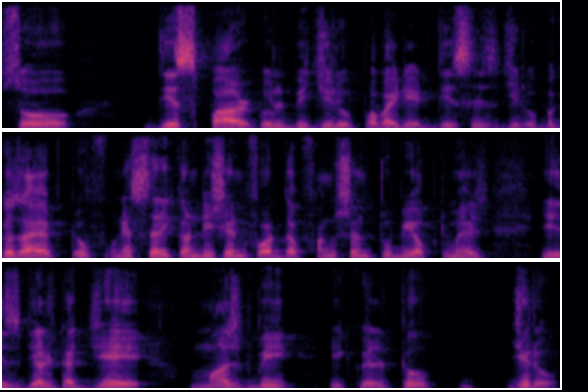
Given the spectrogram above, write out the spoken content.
So, this part will be 0 provided this is 0 because I have to necessary condition for the function to be optimized is delta j must be equal to 0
